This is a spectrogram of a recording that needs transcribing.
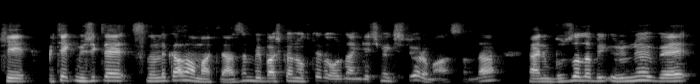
ki bir tek müzikle sınırlı kalmamak lazım. Bir başka noktada da oradan geçmek istiyorum aslında. Yani buzdolabı ürünü ve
